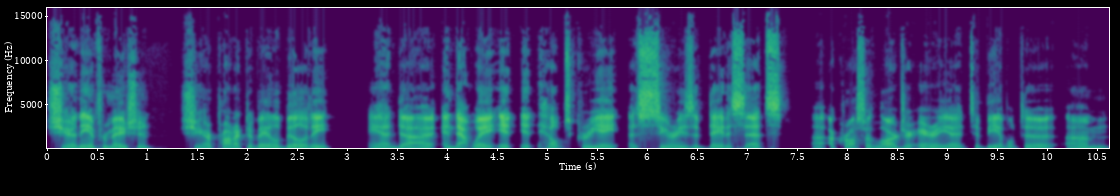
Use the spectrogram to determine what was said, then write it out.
Share the information, share product availability, and uh, and that way it it helps create a series of data sets uh, across a larger area to be able to um,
